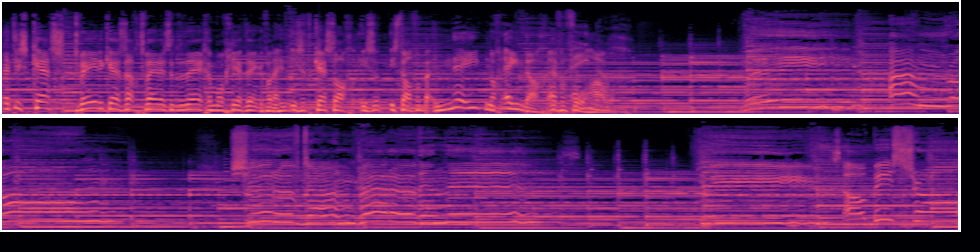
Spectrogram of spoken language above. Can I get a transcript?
het is kerst. Tweede kerstdag 2009. Mocht je even denken van, hey, is het kerstdag? Is het, is het al voorbij? Nee, nog één dag. Even volhouden. I'll be strong.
